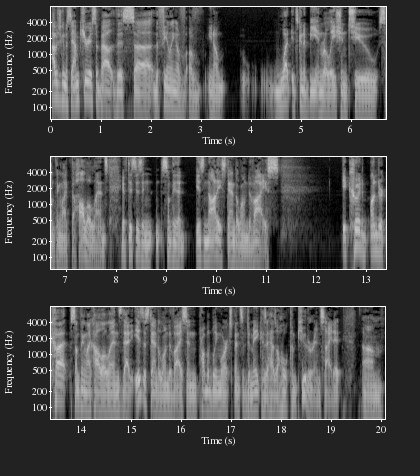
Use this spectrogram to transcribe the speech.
I was just going to say I'm curious about this uh, the feeling of of you know what it's going to be in relation to something like the HoloLens. If this is in something that is not a standalone device, it could undercut something like HoloLens that is a standalone device and probably more expensive to make because it has a whole computer inside it. Um,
